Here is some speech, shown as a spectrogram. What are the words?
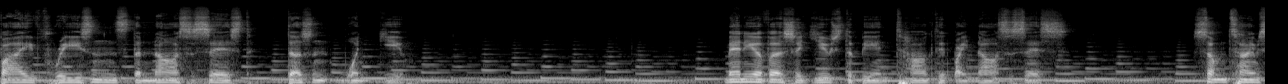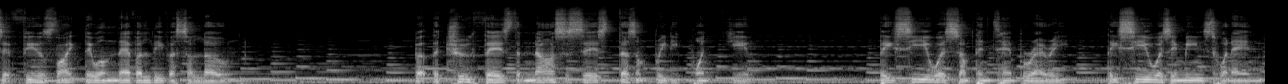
Five reasons the narcissist doesn't want you. Many of us are used to being targeted by narcissists. Sometimes it feels like they will never leave us alone. But the truth is, the narcissist doesn't really want you. They see you as something temporary, they see you as a means to an end.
